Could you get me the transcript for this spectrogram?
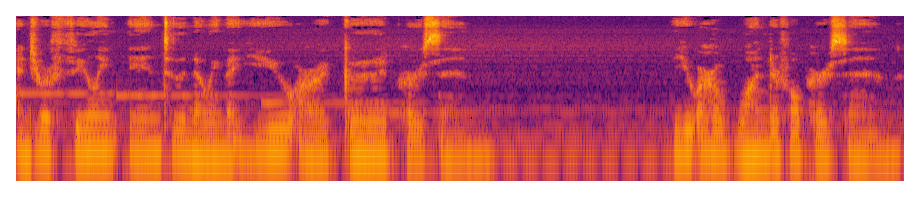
and you are feeling into the knowing that you are a good person. You are a wonderful person.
